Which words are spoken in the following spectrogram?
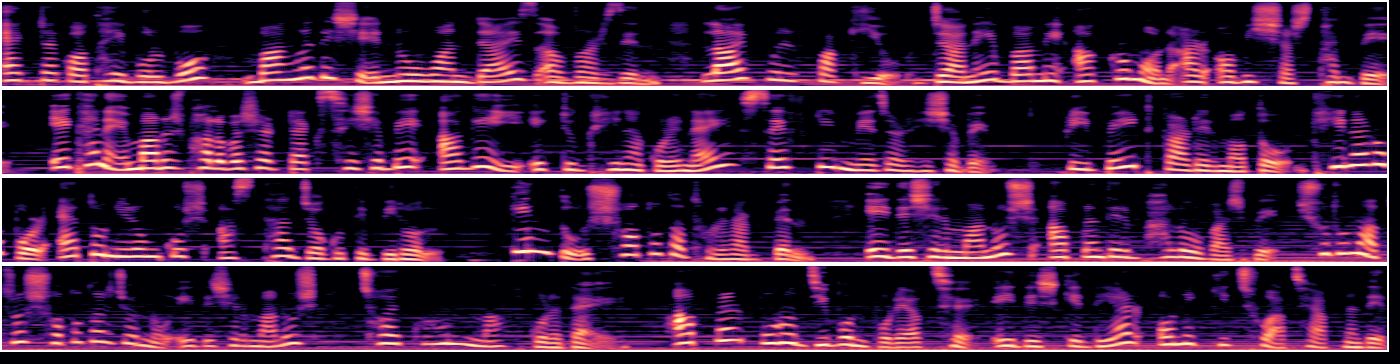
একটা কথাই বলব, বাংলাদেশে no one dies a virgin life will fuck you ডানে বামে আক্রমণ আর অবিশ্বাস থাকবে। এখানে মানুষ ভালোবাসার ট্যাক্স হিসেবে আগেই একটু ঘৃণা করে নেয় সেফটি মেজার হিসেবে। প্রিপেইড কার্ডের মতো ঘৃণার উপর এত নিরঙ্কুশ আস্থা জগতে বিরল। কিন্তু সততা ধরে রাখবেন, এই দেশের মানুষ আপনাদের ভালোবাসবে। শুধুমাত্র সততার জন্য এই দেশের মানুষ ছয় গুণ মাফ করে দেয়। আপনার পুরো জীবন পড়ে আছে, এই দেশকে দেওয়ার অনেক কিছু আছে আপনাদের।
